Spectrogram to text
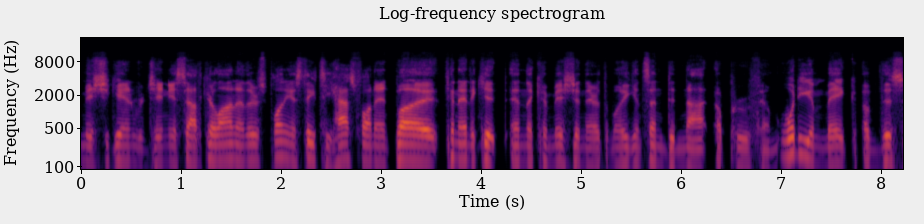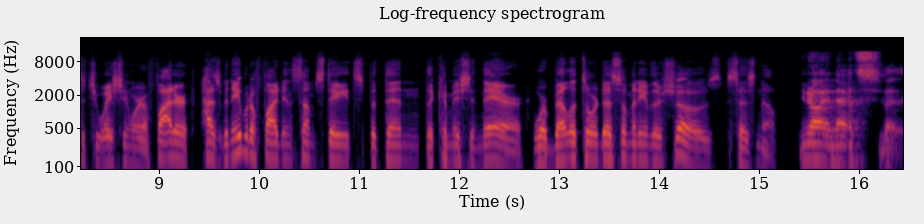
Michigan, Virginia, South Carolina. There's plenty of states he has fought in, but Connecticut and the commission there at the Mohegan Sun did not approve him. What do you make of this situation where a fighter has been able to fight in some states, but then the commission there, where Bellator does so many of their shows, says no. You know, and that's that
